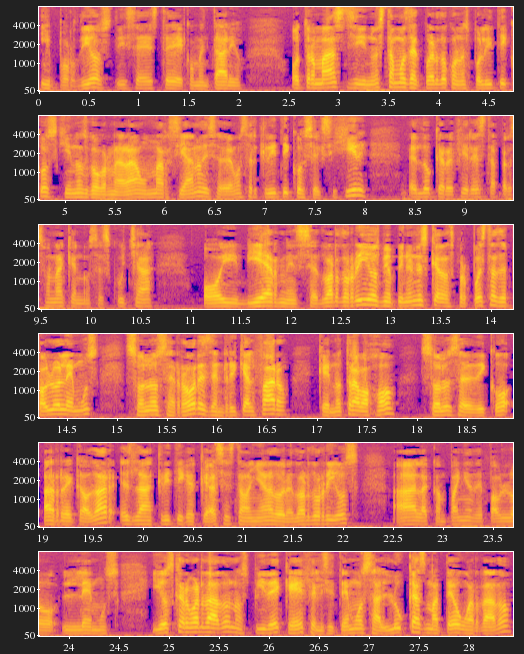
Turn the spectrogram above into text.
y por Dios, dice este comentario. Otro más, si no estamos de acuerdo con los políticos, ¿quién nos gobernará? Un marciano, dice, debemos ser críticos y exigir, es lo que refiere esta persona que nos escucha hoy viernes. Eduardo Ríos, mi opinión es que las propuestas de Pablo Lemus son los errores de Enrique Alfaro, que no trabajó, solo se dedicó a recaudar. Es la crítica que hace esta mañana don Eduardo Ríos a la campaña de Pablo Lemus. Y Oscar Guardado nos pide que felicitemos a Lucas Mateo Guardado,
